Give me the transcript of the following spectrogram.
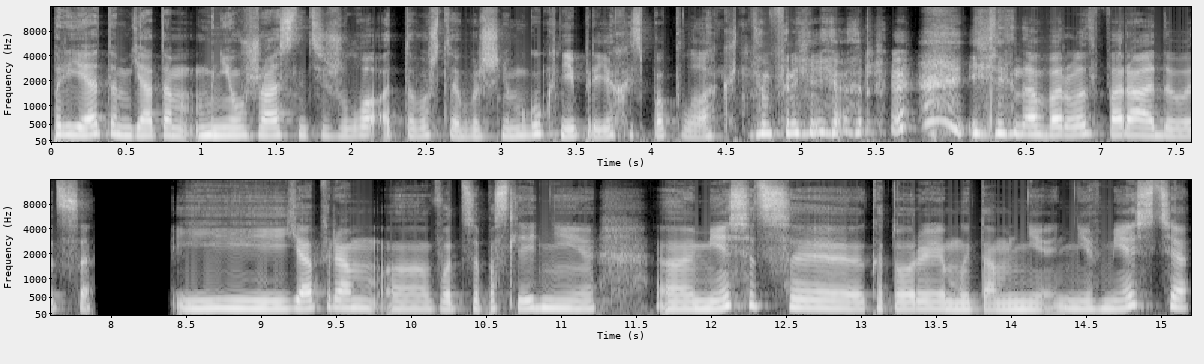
при этом я там, мне ужасно тяжело от того, что я больше не могу к ней приехать поплакать, например, или наоборот порадоваться. И я прям э, вот за последние э, месяцы, которые мы там не, не вместе,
